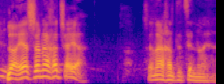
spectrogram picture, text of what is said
לא, היה שנה אחת שהיה. שנה אחת אצלנו היה.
